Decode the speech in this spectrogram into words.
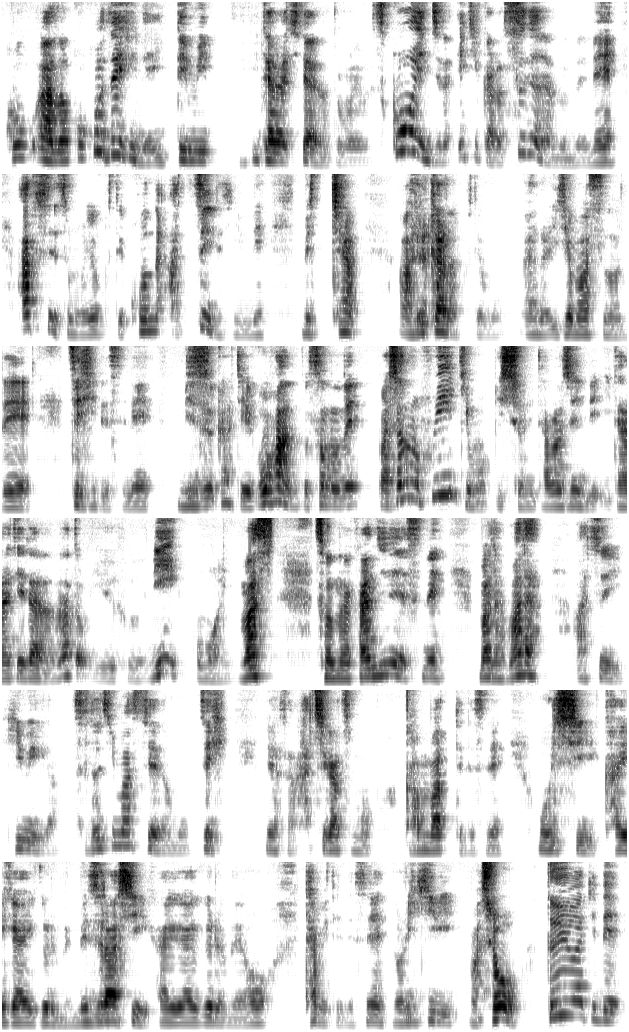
こ、あの、ここぜひね、行ってみ、いただきたいなと思います。高円寺の駅からすぐなのでね、アクセスも良くて、こんな暑い時にね、めっちゃ歩かなくてもあの行けますので、ぜひですね、水かけご飯とそのね、場所の雰囲気も一緒に楽しんでいただけたらなというふうに思います。そんな感じでですね、まだまだ暑い日々が続きますけれども、ぜひ皆さん8月も頑張ってですね、美味しい海外グルメ、珍しい海外グルメを食べてですね、乗り切りましょう。というわけで、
